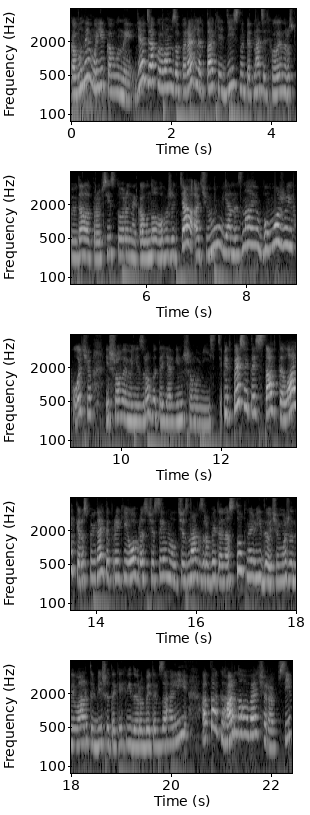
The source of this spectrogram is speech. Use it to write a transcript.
кавуни мої кавуни. Я дякую вам за перегляд. Так я дійсно 15 хвилин розповідала про всі сторони кавунового життя. А чому я не знаю, бо можу і хочу. І що ви мені зробите, я в іншому місці. Підписуйтесь, ставте лайки, розповідайте про який образ чи символ чи знак зробити наступне відео, чи може не варто більше таких відео робити взагалі. А так, гарного вечора. Всім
